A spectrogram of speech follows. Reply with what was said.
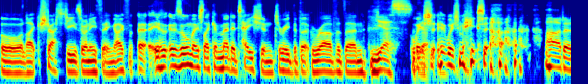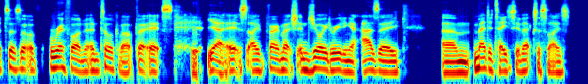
or like strategies or anything. I've uh, it, it was almost like a meditation to read the book rather than Yes. which yeah. which makes it harder to sort of riff on and talk about. But it's yeah, it's I very much enjoyed reading it as a um, meditative exercise.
